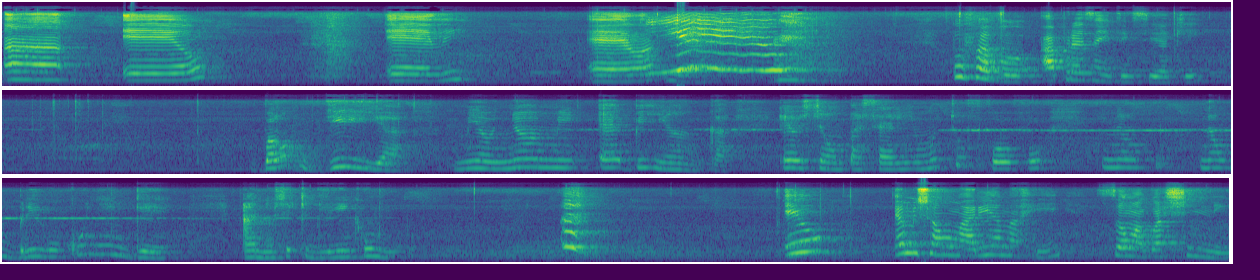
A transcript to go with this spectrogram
Ah, eu, ele, ela e ela. Por favor, apresentem-se aqui. Bom dia, meu nome é Bianca. Eu sou um passarinho muito fofo e não, não brigo com ninguém. A não ser que briguem comigo. Eu, eu me chamo Maria Marie, sou uma guaxinim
